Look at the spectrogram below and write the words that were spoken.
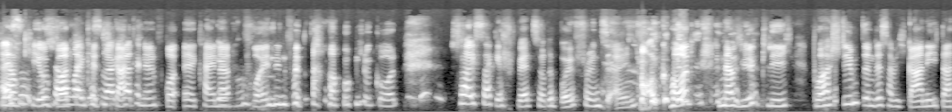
Also, okay, oh Gott, mal, dann könnte ich gar keinen Fre äh, keiner Eben. Freundin vertrauen. Oh Gott. Schau, ich sag, ihr sperrt eure Boyfriends ein. Oh Gott, na wirklich. Boah, stimmt, und das habe ich gar nicht. Da,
